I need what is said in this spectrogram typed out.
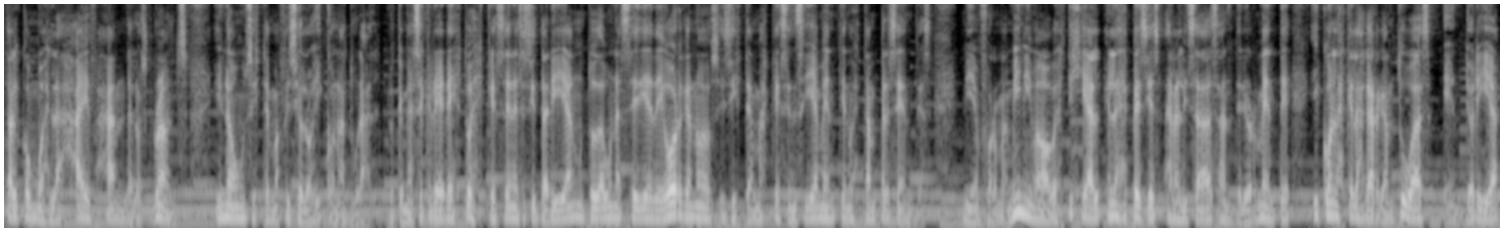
tal como es la Hive Hand de los Grunts, y no un sistema fisiológico natural. Lo que me hace creer esto es que se necesitarían toda una serie de órganos y sistemas que sencillamente no están presentes, ni en forma mínima o vestigial en las especies analizadas anteriormente y con las que las gargantúas, en teoría,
